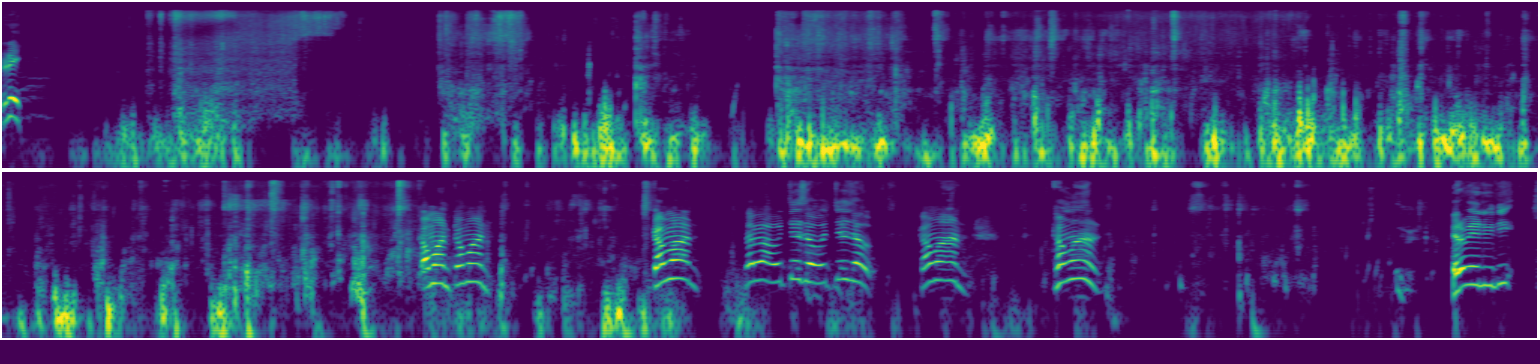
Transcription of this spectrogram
Ready? Come on, come on. Come on. No, no, Come on, come on. Et me dit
